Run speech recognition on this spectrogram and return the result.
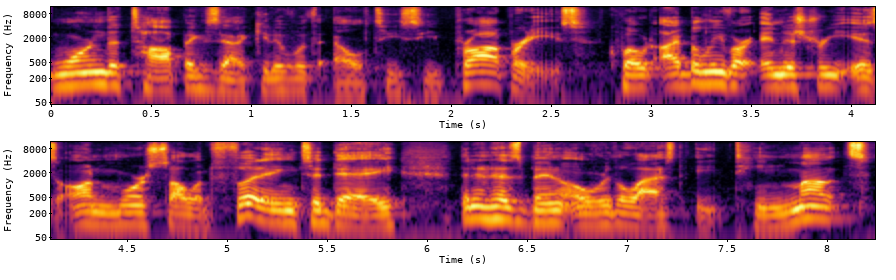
warned the top executive with LTC Properties. Quote, I believe our industry is on more solid footing today than it has been over the last 18 months,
